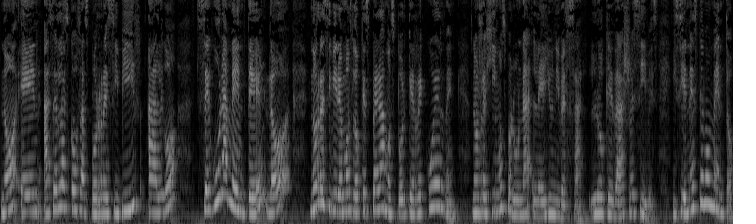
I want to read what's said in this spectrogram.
¿no? En hacer las cosas por recibir algo, seguramente, ¿no? No recibiremos lo que esperamos, porque recuerden, nos regimos por una ley universal. Lo que das, recibes. Y si en este momento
